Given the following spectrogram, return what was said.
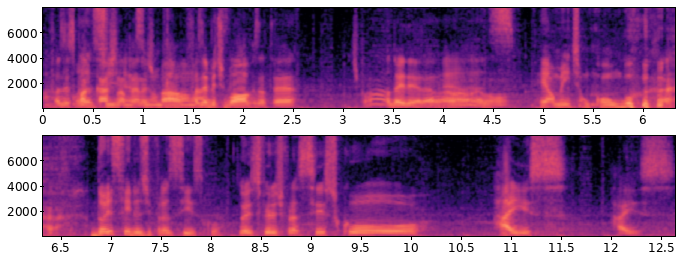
Ah, fazia espacate na é, perna de pau, fazia beatbox até. Tipo, uma doideira. Era, É, era um- Realmente é um combo. Dois filhos de Francisco. Dois filhos de Francisco Raiz. Raiz.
